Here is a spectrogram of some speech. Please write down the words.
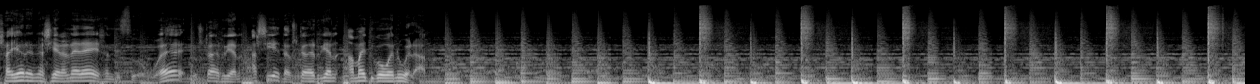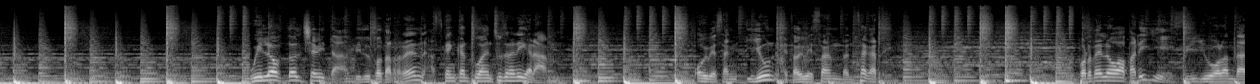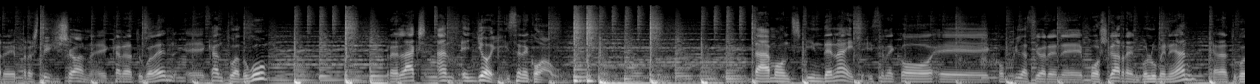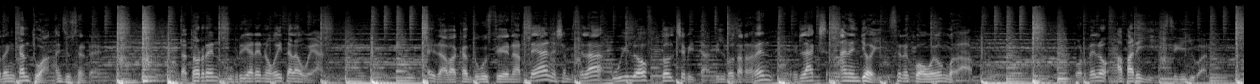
Saioaren hasieran ere esan dizugu, eh? Euskal Herrian hasi eta Euskal Herrian amaituko genuela. We Love Dolce Vita, bilbotarraren azken kantua entzuten ari gara. Hoi bezan iun eta hoi bezan dantzagarri. Bordelo aparilli, zigilu holandare prestigioan e, den e, kantua dugu, Relax and Enjoy izeneko hau. Diamonds in the Night izeneko e, kompilazioaren e, bosgarren volumenean, karatuko den kantua, hain zuzen ere. Datorren urriaren hogeita lauean. Eta bakantu guztien artean, esan bezala, We Love Dolce Vita, bilbotarraren Relax and Enjoy izeneko hau egongo da. Bordelo aparigi, zigiluan.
